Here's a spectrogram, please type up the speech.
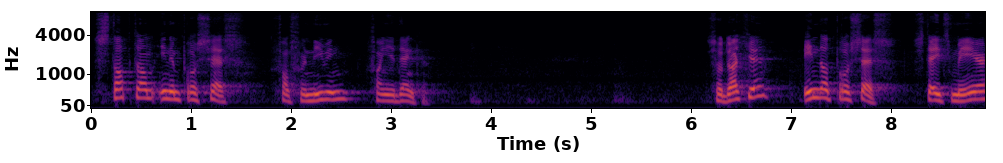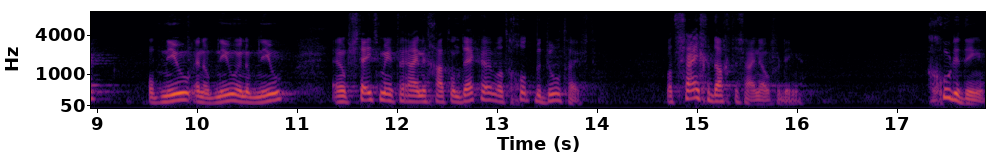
Stap dan in een proces van vernieuwing van je denken. Zodat je in dat proces steeds meer, opnieuw en opnieuw en opnieuw, en op steeds meer terreinen gaat ontdekken wat God bedoeld heeft. Wat zijn gedachten zijn over dingen. Goede dingen.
